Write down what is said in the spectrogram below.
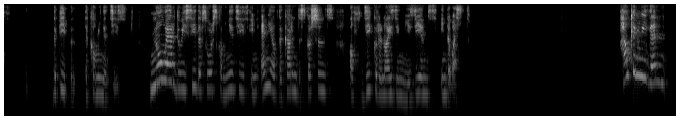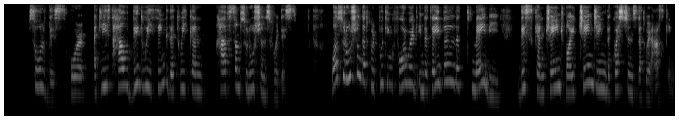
the people, the communities. Nowhere do we see the source communities in any of the current discussions of decolonizing museums in the West. How can we then solve this? Or at least how did we think that we can have some solutions for this. One solution that we're putting forward in the table that maybe this can change by changing the questions that we're asking.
